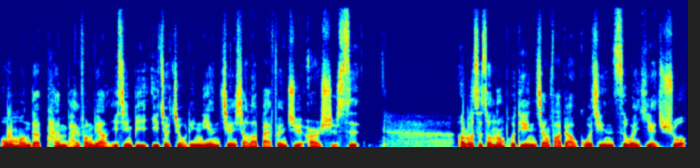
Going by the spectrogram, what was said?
欧盟的碳排放量已经比一九九零年减少了百分之二十四。俄罗斯总统普京将发表国情咨文演说，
